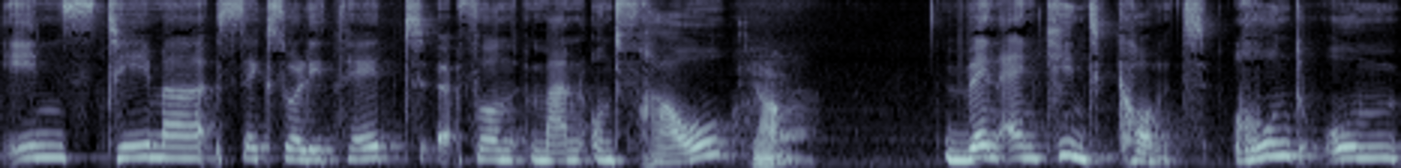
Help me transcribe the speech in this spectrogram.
ins Thema Sexualität äh, von Mann und Frau. Ja wenn ein Kind kommt, rund um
